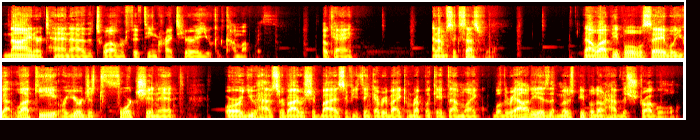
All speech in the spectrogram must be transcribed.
nine or 10 out of the 12 or 15 criteria you could come up with. Okay. And I'm successful. Now, a lot of people will say, well, you got lucky or you're just fortunate or you have survivorship bias if you think everybody can replicate that. I'm like, well, the reality is that most people don't have the struggle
